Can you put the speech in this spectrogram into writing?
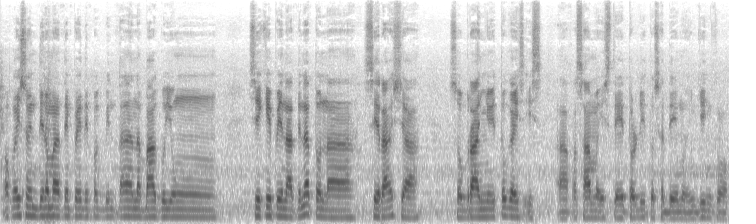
Okay, so hindi naman natin pwede pagbintana na bago yung CKP natin na to na sira siya. So, brand new ito guys is ah, kasama stator dito sa demo engine ko.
